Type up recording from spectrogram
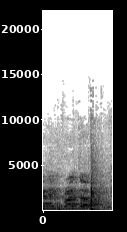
stand in front of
